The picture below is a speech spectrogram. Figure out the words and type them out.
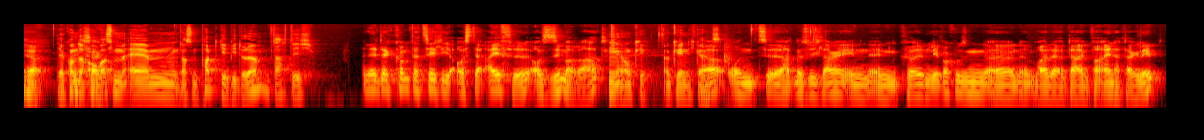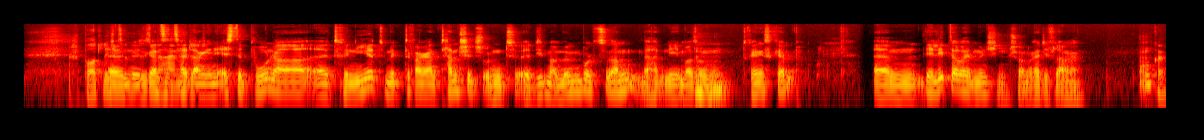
ja, der kommt doch auch aus dem, ähm, aus dem Pottgebiet, oder? Dachte ich. Der kommt tatsächlich aus der Eifel, aus Simmerath. Ja, okay, okay, nicht ganz. Ja, und äh, hat natürlich lange in, in Köln-Leverkusen, äh, ne, war der da im Verein, hat da gelebt. Sportlich äh, Eine ganze Zeit lang in Estepona äh, trainiert mit Dragan Tancic und äh, Dietmar Mögenburg zusammen. Da hatten die immer so ein mhm. Trainingscamp. Ähm, der lebt aber in München schon relativ lange. Okay.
